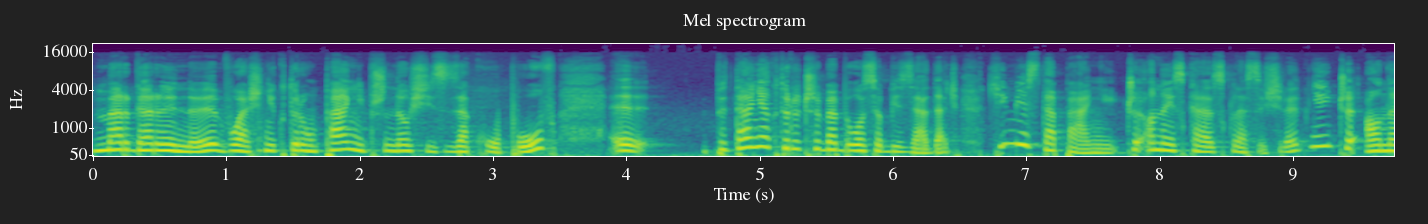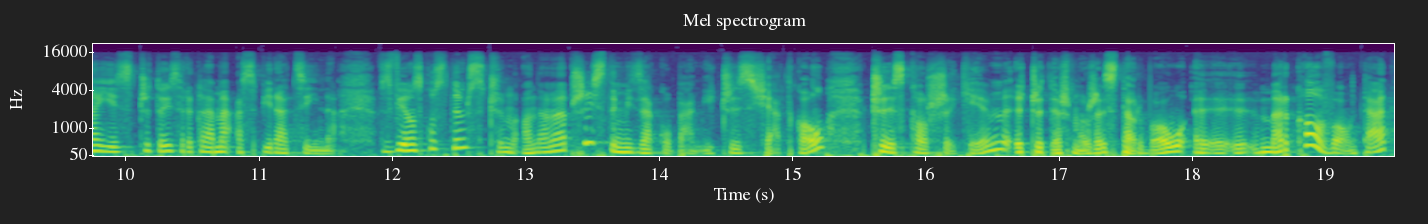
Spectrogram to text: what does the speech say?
margaryny, właśnie, którą pani przynosi z zakupów, pytania, które trzeba było sobie zadać. Kim jest ta pani? Czy ona jest z klasy średniej, czy ona jest, czy to jest reklama aspiracyjna? W związku z tym, z czym ona ma przyjść z tymi zakupami? Czy z siatką, czy z koszykiem, czy też może z torbą e, e, markową, tak?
